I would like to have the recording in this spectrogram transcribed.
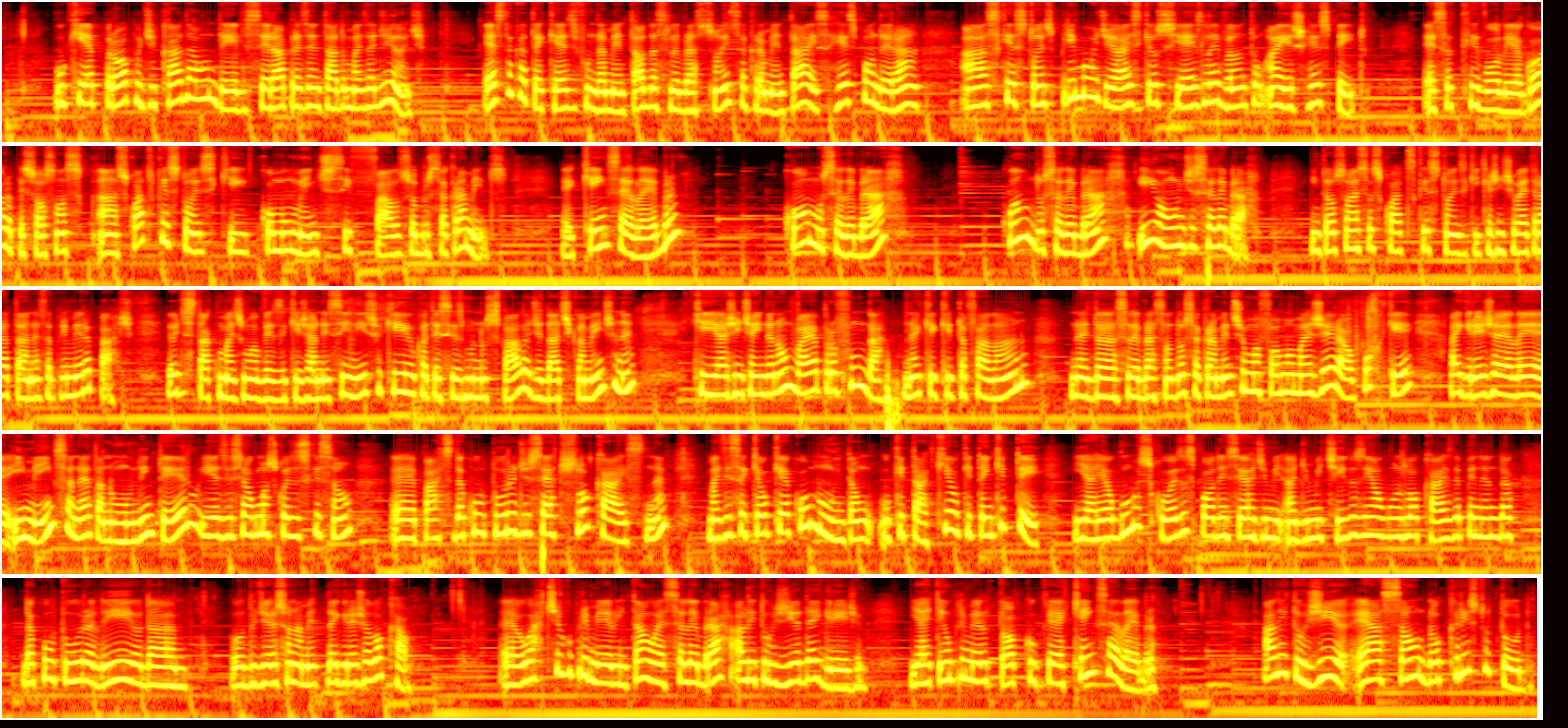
O que é próprio de cada um deles será apresentado mais adiante. Esta catequese fundamental das celebrações sacramentais responderá às questões primordiais que os fiéis levantam a este respeito. Essa que vou ler agora, pessoal, são as, as quatro questões que comumente se fala sobre os sacramentos. É quem celebra, como celebrar, quando celebrar e onde celebrar. Então são essas quatro questões aqui que a gente vai tratar nessa primeira parte. Eu destaco mais uma vez aqui já nesse início que o catecismo nos fala didaticamente, né? Que a gente ainda não vai aprofundar, né? Que aqui está falando né, da celebração dos sacramentos de uma forma mais geral, porque a igreja ela é imensa, né? Está no mundo inteiro e existem algumas coisas que são é, partes da cultura de certos locais, né? Mas isso aqui é o que é comum, então o que está aqui é o que tem que ter. E aí algumas coisas podem ser admitidas em alguns locais, dependendo da, da cultura ali ou, da, ou do direcionamento da igreja local. É, o artigo primeiro, então, é celebrar a liturgia da igreja. E aí tem o primeiro tópico que é quem celebra. A liturgia é a ação do Cristo todo.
